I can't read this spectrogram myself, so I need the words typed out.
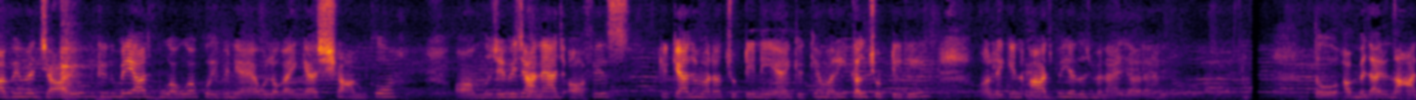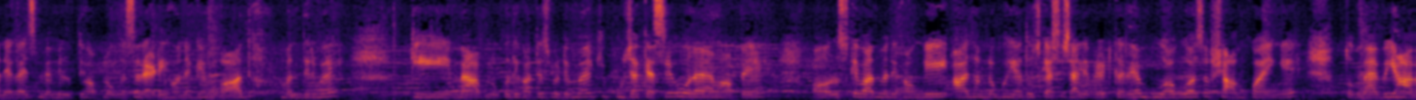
अभी मैं जा रही हूँ क्योंकि मेरे आज बुआ बुआ कोई भी नहीं आया। वो लोग आएँगे आज शाम को। और मुझे भी जाना है आज ऑफ़िस। क्योंकि आज हमारा छुट्टी नहीं है, क्योंकि हमारी कल छुट्टी थी और लेकिन आज भी यदुज मनाया जा रहा है। तो अब मैं जा रही हूँ नहाने का इसमें मिलती हूँ आप लोगों से रेडी होने के बाद मंदिर में कि मैं आप लोगों को दिखाती हूँ इस वीडियो में कि पूजा कैसे हो रहा है वहाँ पे। और उसके बाद मैं दिखाऊँगी आज हम लोग भैया दूज कैसे सेलिब्रेट कर रहे हैं। बुआ बुआ सब शाम को आएँगे। तो मैं भी यहाँ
